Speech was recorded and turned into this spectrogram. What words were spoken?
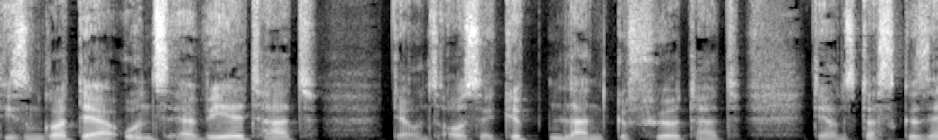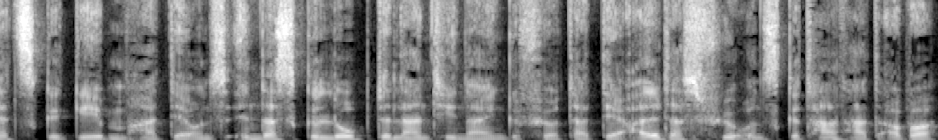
diesen Gott, der uns erwählt hat, der uns aus Ägyptenland geführt hat, der uns das Gesetz gegeben hat, der uns in das gelobte Land hineingeführt hat, der all das für uns getan hat, aber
